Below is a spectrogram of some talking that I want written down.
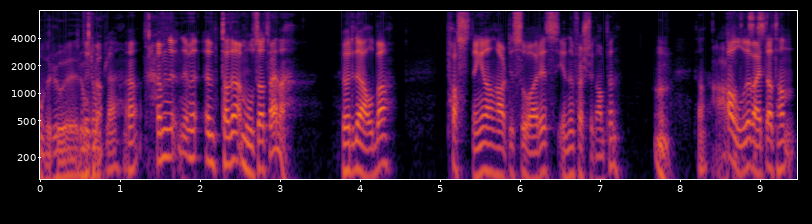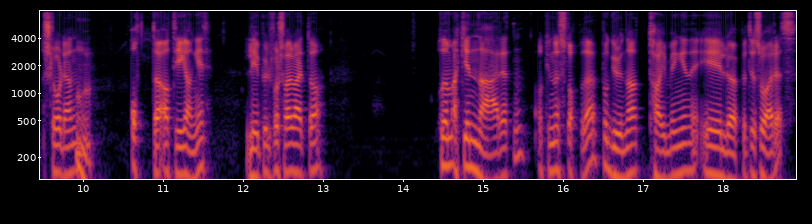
overrumpla. Ja. Ja, men, ta det motsatt vei, da. Jordi Alba. pasningen han har til Suárez i den første kampen. Mm. Sånn. Alle veit at han slår den åtte av ti ganger. Liverpool-forsvaret veit det òg. Og de er ikke i nærheten å kunne stoppe det pga. timingen i løpet til Suárez.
